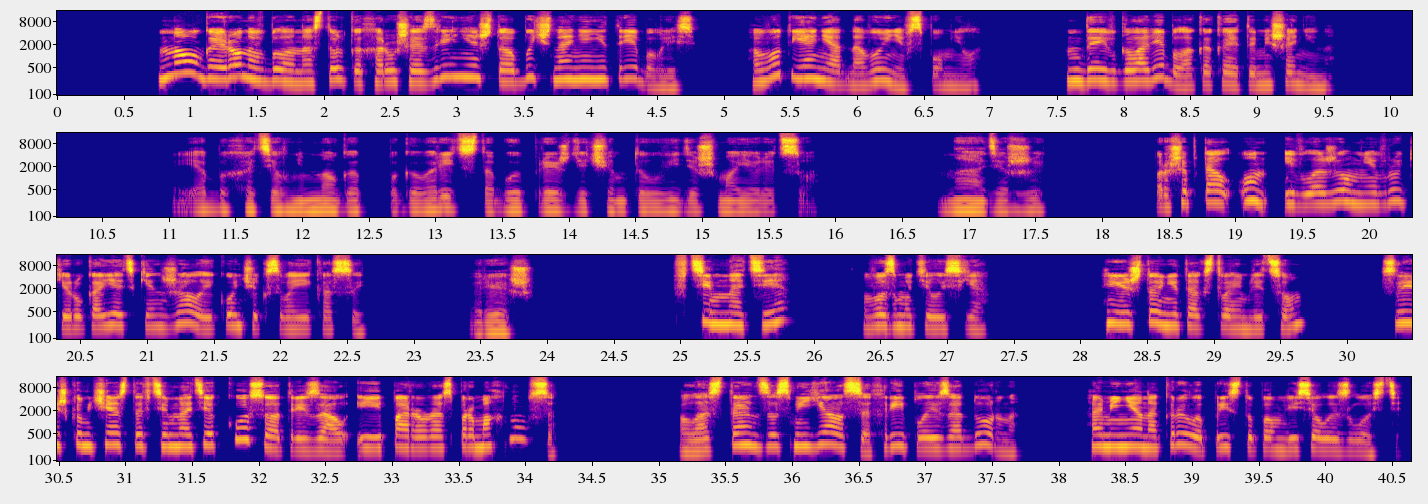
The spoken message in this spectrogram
Но у Гайронов было настолько хорошее зрение, что обычно они не требовались. Вот я ни одного и не вспомнила. Да и в голове была какая-то мешанина. «Я бы хотел немного поговорить с тобой, прежде чем ты увидишь мое лицо. На, держи». Прошептал он и вложил мне в руки рукоять кинжала и кончик своей косы. «Режь». «В темноте?» — возмутилась я. «И что не так с твоим лицом?» Слишком часто в темноте косу отрезал и пару раз промахнулся. Ластан засмеялся, хрипло и задорно, а меня накрыло приступом веселой злости.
